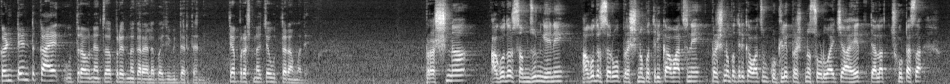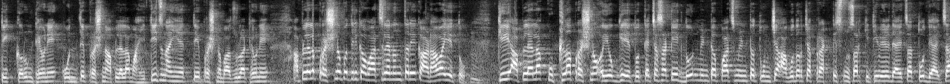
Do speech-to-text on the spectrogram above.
कंटेंट काय उतरवण्याचा प्रयत्न करायला पाहिजे विद्यार्थ्यांनी? त्या प्रश्नाच्या उत्तरामध्ये. प्रश्न अगोदर समजून घेणे अगोदर सर्व प्रश्नपत्रिका वाचणे. प्रश्नपत्रिका वाचून कुठले प्रश्न सोडवायचे आहेत त्याला छोटासा टिक करून ठेवणे. कोणते प्रश्न आपल्याला माहितीच नाही आहेत ते प्रश्न बाजूला ठेवणे. आपल्याला प्रश्नपत्रिका वाचल्यानंतर एक आढावा येतो की आपल्याला कुठला प्रश्न अयोग्य येतो. त्याच्यासाठी एक दोन मिनटं पाच मिनटं तुमच्या अगोदरच्या प्रॅक्टिसनुसार किती वेळ द्यायचा तो द्यायचा.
